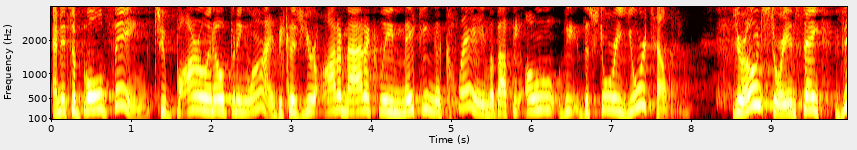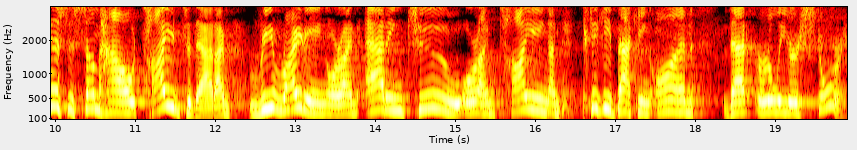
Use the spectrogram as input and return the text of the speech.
And it's a bold thing to borrow an opening line because you're automatically making a claim about the, the, the, story you're telling, your own story, and saying, this is somehow tied to that. I'm rewriting or I'm adding to or I'm tying, I'm piggybacking on that earlier story.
